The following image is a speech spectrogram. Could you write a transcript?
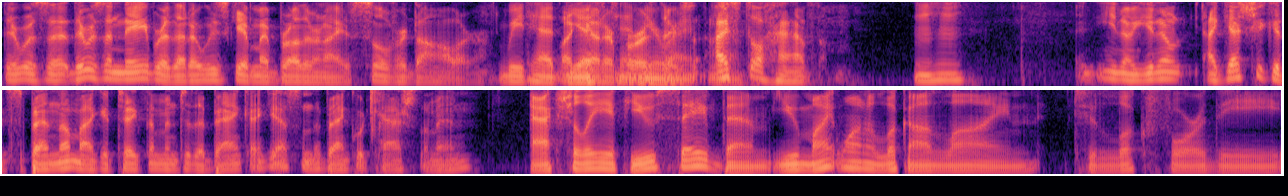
There was a there was a neighbor that always gave my brother and I a silver dollar, We'd had like yes, at our birthdays. right, I still have them. Mm-hmm. You know, you don't. I guess you could spend them. I could take them into the bank, I guess, and the bank would cash them in. Actually, if you saved them, you might want to look online to look for the.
